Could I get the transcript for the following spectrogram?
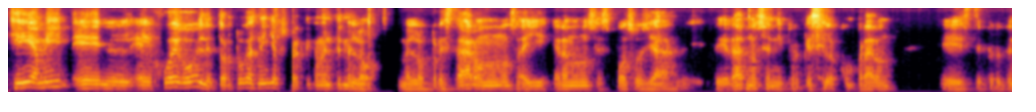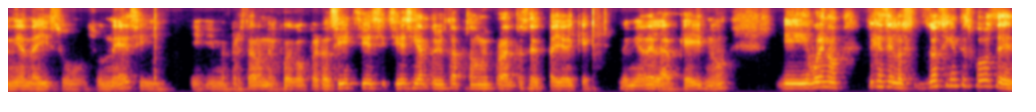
Sí, a mí el, juego, el de Tortugas Ninja, pues prácticamente me lo, me lo prestaron unos ahí, eran unos esposos ya de, edad, no sé ni por qué se lo compraron, este, pero tenían ahí su, su NES y, me prestaron el juego. Pero sí, sí, sí, sí es cierto, yo estaba pasando muy por alto ese detalle de que venía del arcade, ¿no? Y bueno, fíjense, los dos siguientes juegos de,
